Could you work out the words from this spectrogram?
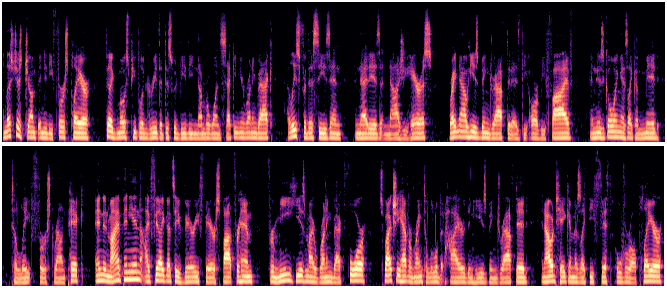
And let's just jump into the first player. I feel like most people agree that this would be the number one second year running back, at least for this season, and that is Najee Harris. Right now, he is being drafted as the RB5 and is going as like a mid to late first round pick. And in my opinion, I feel like that's a very fair spot for him. For me, he is my running back four. So I actually have him ranked a little bit higher than he is being drafted. And I would take him as like the fifth overall player.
